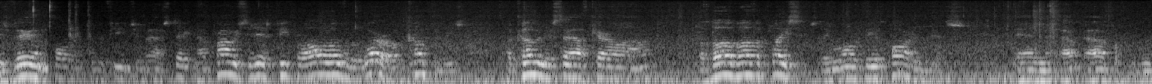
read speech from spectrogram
is very important to the future of our state. And I promise you this, people all over the world, companies, are coming to South Carolina above other places. They want to be a part of this. And I, I would-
